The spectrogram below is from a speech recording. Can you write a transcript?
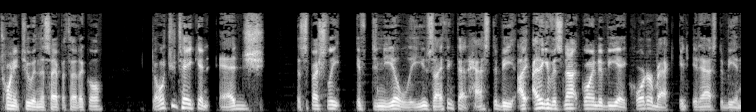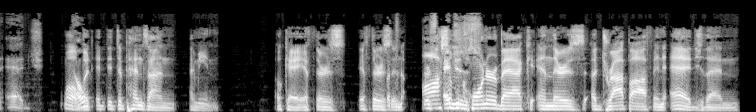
22 in this hypothetical, don't you take an edge, especially if Danielle leaves? I think that has to be. I, I think if it's not going to be a quarterback, it, it has to be an edge. Well, no? but it, it, depends on. I mean, okay, if there's if there's but an there's awesome edges. cornerback and there's a drop off in edge, then.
